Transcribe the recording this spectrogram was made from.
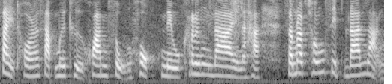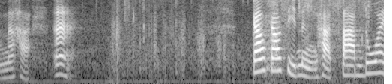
ใส่โทรศัพท์มือถือความสูง 6 นิ้วครึ่งได้นะคะสำหรับช่อง 10 ด้านหลังนะคะอะ9941 ค่ะ ตามด้วย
